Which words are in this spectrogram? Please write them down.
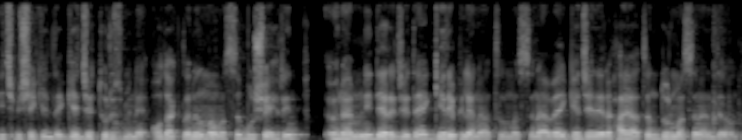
hiçbir şekilde gece turizmine odaklanılmaması bu şehrin önemli derecede geri plana atılmasına ve geceleri hayatın durmasına neden oldu.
